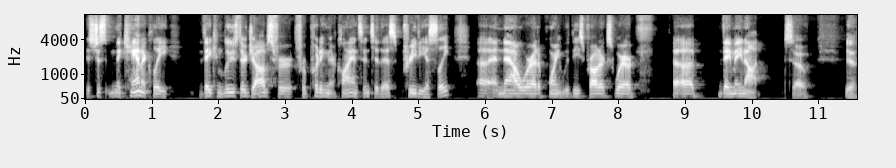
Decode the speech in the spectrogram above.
It's just mechanically they can lose their jobs for for putting their clients into this previously. Uh, and now we're at a point with these products where uh, they may not. So, yeah.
